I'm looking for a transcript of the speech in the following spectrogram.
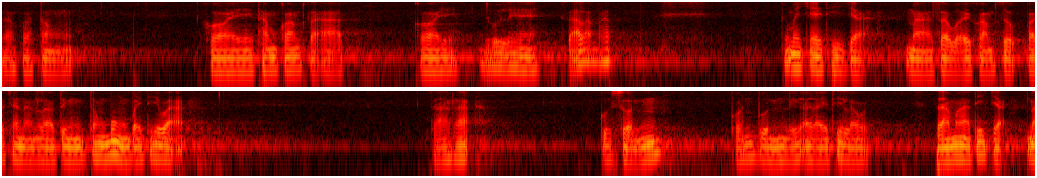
เราก็ต้องคอยทำความสะอาด คอยดูแลสารพัดก็ไม่ใช่ที่จะ มาเสวยความสุข เพราะฉะนั้นเราจึงต้องมุ่งไปที่ว่า สาระกุศล ผลบุญหรืออะไรที่เราสามารถที่จะน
